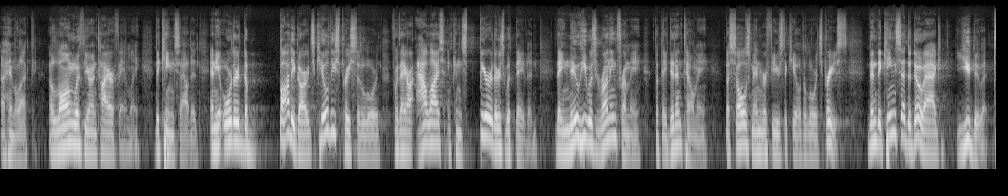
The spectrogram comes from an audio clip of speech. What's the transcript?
Ahimelech, along with your entire family. The king shouted. And he ordered the bodyguards kill these priests of the Lord, for they are allies and conspirators with David. They knew he was running from me, but they didn't tell me. But Saul's men refused to kill the Lord's priests. Then the king said to Doeg, You do it.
